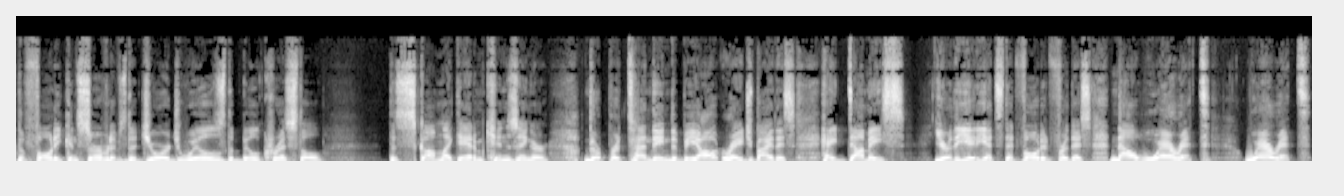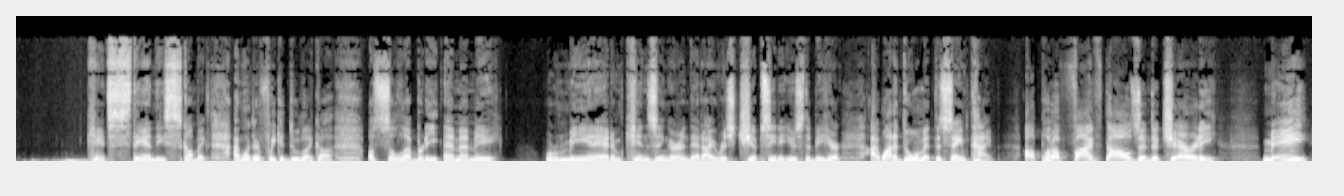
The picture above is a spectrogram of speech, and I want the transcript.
the phony conservatives, the George Wills, the Bill Kristol, the scum like Adam Kinzinger. They're pretending to be outraged by this. Hey, dummies, you're the idiots that voted for this. Now wear it. Wear it. Can't stand these scumbags. I wonder if we could do like a, a celebrity MMA me and Adam Kinzinger and that Irish gypsy that used to be here. I want to do them at the same time. I'll put up 5000 to charity. Me,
